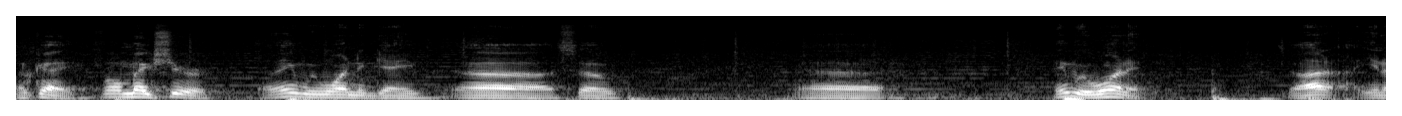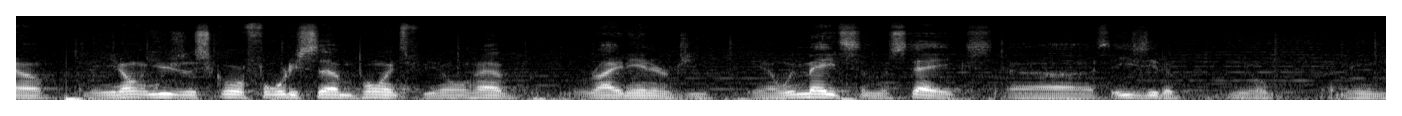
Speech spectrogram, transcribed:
Okay, just want to make sure. I think we won the game. Uh, so uh, I think we won it. So I, you know, you don't usually score 47 points if you don't have right energy. You know, we made some mistakes. Uh, it's easy to, you know, I mean,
